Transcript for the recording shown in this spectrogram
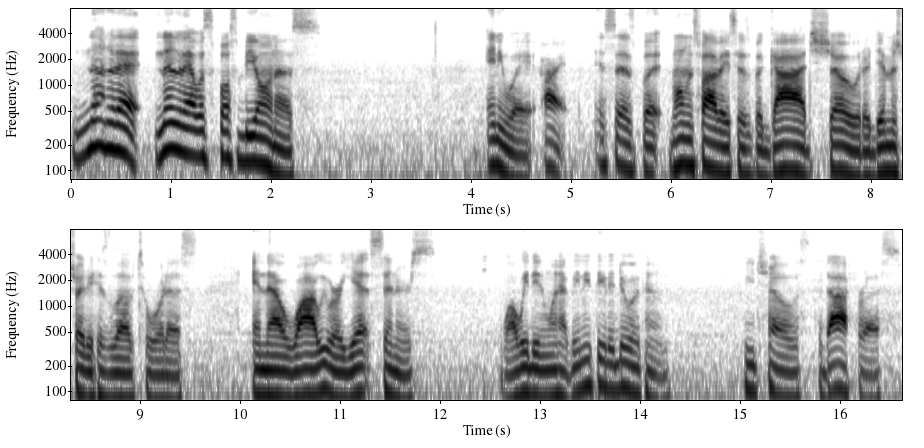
None of that, none of that was supposed to be on us. Anyway, all right. It says, but Romans 5 8 says, but God showed or demonstrated his love toward us, and that while we were yet sinners, while we didn't want to have anything to do with him, he chose to die for us.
